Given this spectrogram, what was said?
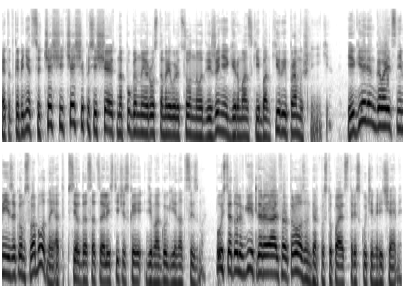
Этот кабинет все чаще и чаще посещают напуганные ростом революционного движения германские банкиры и промышленники. И Геринг говорит с ними языком свободной от псевдосоциалистической демагогии нацизма. Пусть Адольф Гитлер и Альфред Розенберг выступают с трескучими речами.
